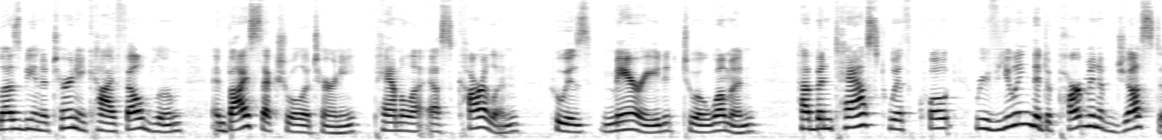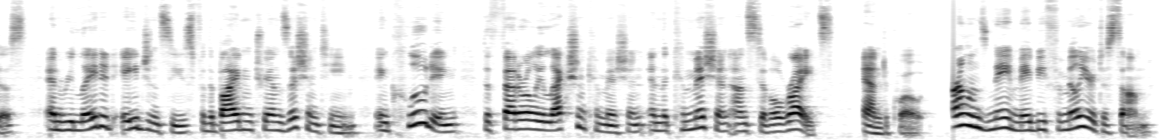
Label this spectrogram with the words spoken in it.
Lesbian attorney Chai Feldblum and bisexual attorney Pamela S. Karlan who is married to a woman, have been tasked with, quote, reviewing the Department of Justice and related agencies for the Biden transition team, including the Federal Election Commission and the Commission on Civil Rights, end quote. Karlan's name may be familiar to some.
